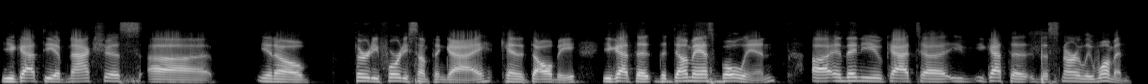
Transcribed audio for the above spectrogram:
You got the obnoxious uh, you know 30 40 something guy Kenneth Dalby. You got the the dumbass Bolian. Uh, and then you got uh, you, you got the the snarly woman.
